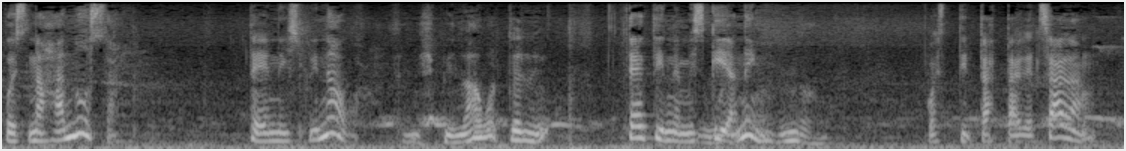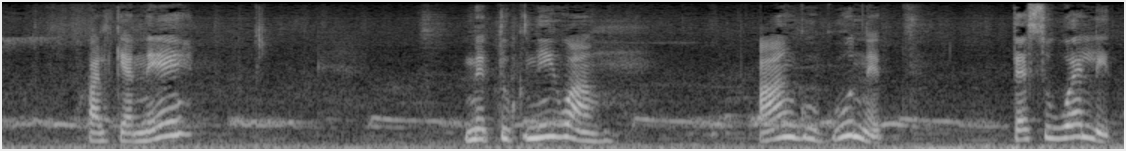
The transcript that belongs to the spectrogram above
Pues nahanusa. Ten ispinawa. se me espinaba, te tiene miskianin. Pues titahtagetsagan. Palkiane. Netukniwan. Angugunet. Tesuelit.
